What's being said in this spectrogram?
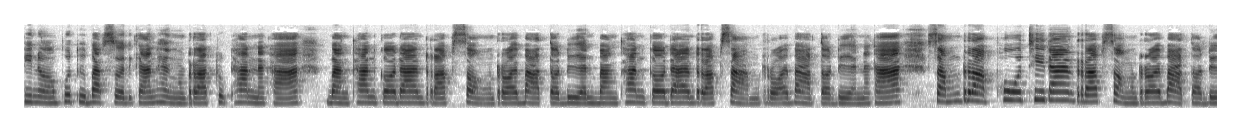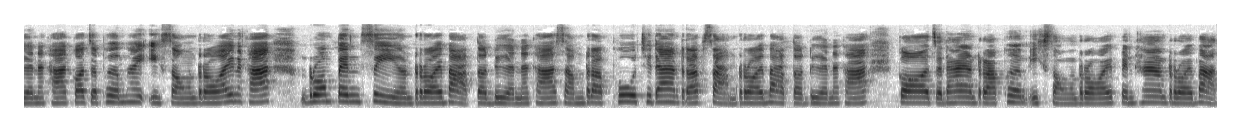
พี่น้องผู้ถือบัตรสวัสดิการแห่งรัฐทุกท่านนะคะ บางท่านก็ได้รับ 200 บาทต่อเดือน บางท่านก็ได้รับ 300 บาทต่อเดือนนะคะสำหรับผู้ที่ได้รับ 200 บาทต่อเดือนนะคะ ก็จะเพิ่มให้อีก 200นะคะ รวมเป็น 400 บาทต่อเดือนนะคะสำหรับผู้ที่ได้รับ 300 บาทต่อเดือนนะคะ ก็จะได้รับเพิ่มอีก 200 เป็น 500 บาท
